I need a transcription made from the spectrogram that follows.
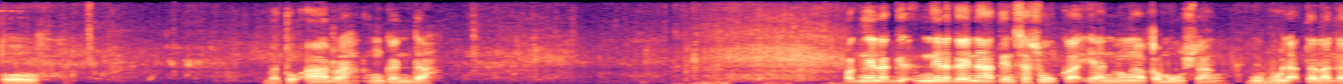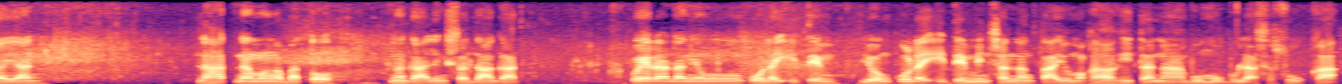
Oh. Bato ara, ang ganda. Pag nilag nilagay natin sa suka yan mga kamusang, bubula talaga yan. Lahat ng mga bato na galing sa dagat, pwera lang yung kulay itim. Yung kulay itim, minsan lang tayo makakakita na bumubula sa suka.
